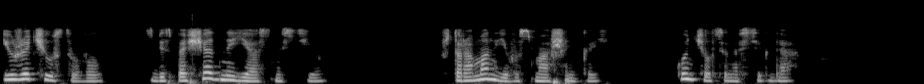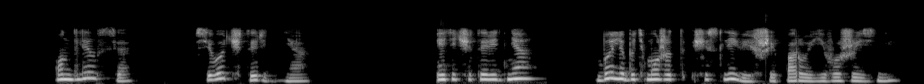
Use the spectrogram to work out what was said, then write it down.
и уже чувствовал с беспощадной ясностью, что роман его с Машенькой кончился навсегда. Он длился всего четыре дня. Эти четыре дня были, быть может, счастливейшей порой его жизни.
